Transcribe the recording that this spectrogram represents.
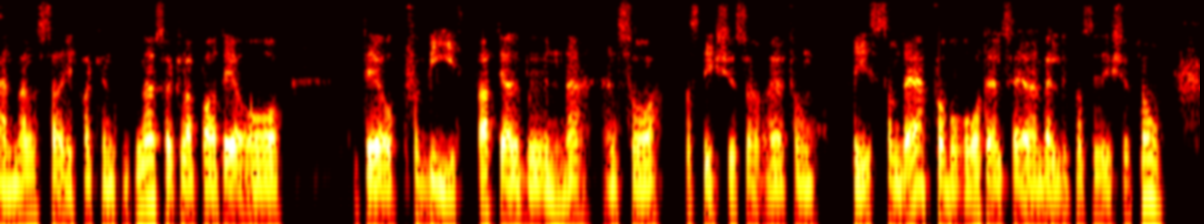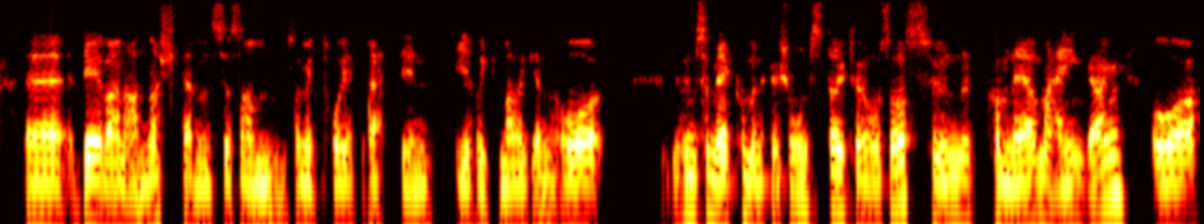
henvendelser fra kundene. Så klart bare det å det å få vite at de hadde vunnet en så prestisjetung pris som det, for vår del så er den veldig prestisjetung, eh, det var en anerkjennelse som, som, jeg tror gikk rett inn i ryggmargen. Og hun som er kommunikasjonsdirektør hos oss, hun kom ned med en gang. Og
